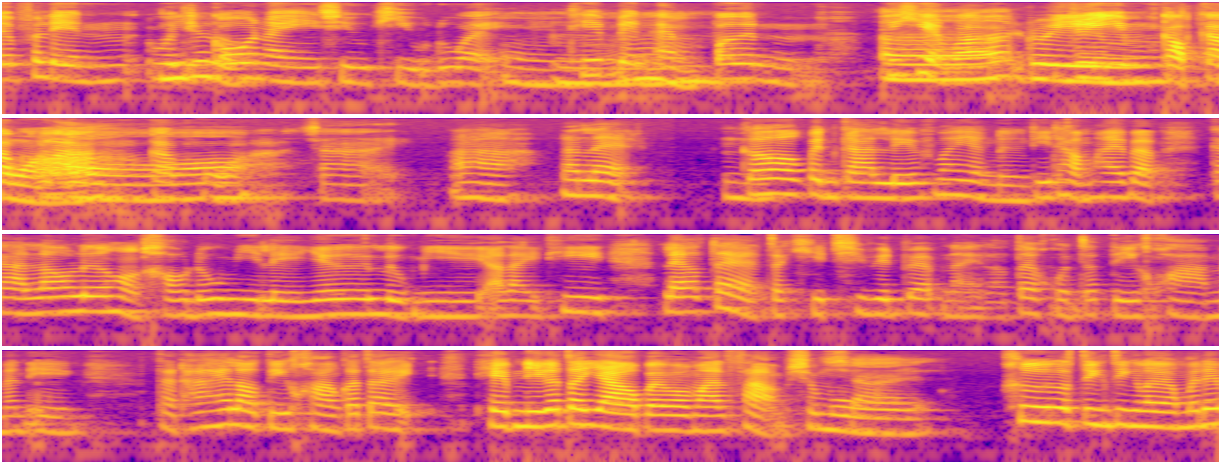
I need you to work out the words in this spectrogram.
reference มีด้วยเหรอ Vertigo ในชิลคิวด้วยอืมที่เป็นแอมเปิลที่เขียนว่าดรีมกับกับหัวหลังอ๋อกับหัวใช่ อ่า นั่นแหละก็เป็นการเลฟมาอย่างหนึ่งที่ทำให้แบบการเล่าเรื่องของเขาดูมีเลเยอร์ หรือมีอะไรที่แล้วแต่จะคิดชีวิตแบบไหน แล้วแต่คนจะตีความนั่นเอง แต่ถ้าให้เราตีความก็จะเทปนี้ก็จะยาวไปประมาณสามชั่วโมงใช่ คือจริง ๆ เรายังไม่ได้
